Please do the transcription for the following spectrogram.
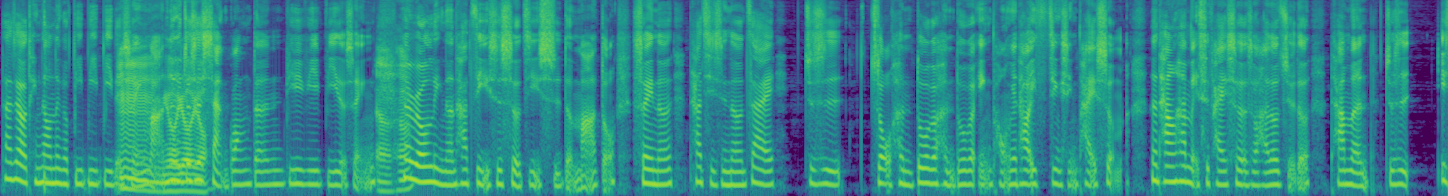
大家有听到那个哔哔哔的声音吗？那个就是闪光灯哔哔哔的声音。那 Rolling 呢，他自己是设计师的 model，所以呢，他其实呢，在就是走很多个很多个影棚，因为他要一直进行拍摄嘛。那他他每次拍摄的时候，他都觉得他们就是一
